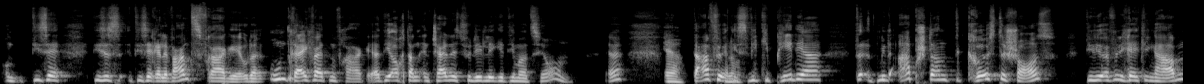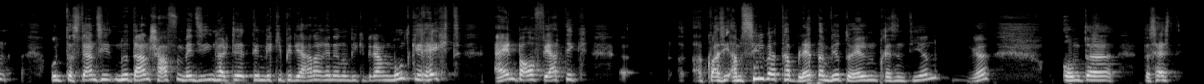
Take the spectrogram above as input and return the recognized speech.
Und diese, dieses, diese Relevanzfrage oder und Reichweitenfrage, ja, die auch dann entscheidend ist für die Legitimation. Ja, ja dafür genau. ist Wikipedia mit Abstand die größte Chance, die die Öffentlich-Rechtlichen haben. Und das werden sie nur dann schaffen, wenn sie die Inhalte den Wikipedianerinnen und Wikipedianern mundgerecht, einbaufertig, äh, quasi am Silbertablett, am virtuellen präsentieren. Ja? Und äh, das heißt,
